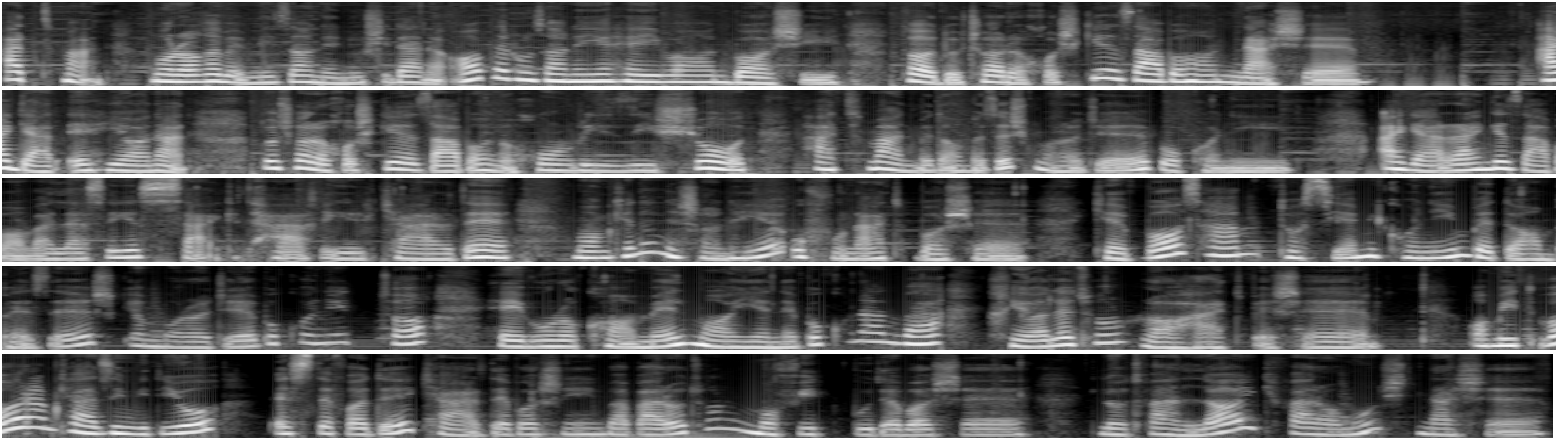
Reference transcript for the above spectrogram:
حتما مراقب میزان نوشیدن آب روزانه حیوان باشید تا دچار خشکی زبان نشه. اگر احیانا دچار خشکی زبان و خون ریزی شد حتما به دامپزشک مراجعه بکنید. اگر رنگ زبان و لسه سگ تغییر کرده ممکنه نشانه عفونت باشه که باز هم توصیه می‌کنیم به دامپزشک مراجعه بکنید تا حیوان رو کامل معاینه بکنن و خیالتون راحت بشه. امیدوارم که از این ویدیو استفاده کرده باشین و براتون مفید بوده باشه. لطفا لایک فراموش نشه.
